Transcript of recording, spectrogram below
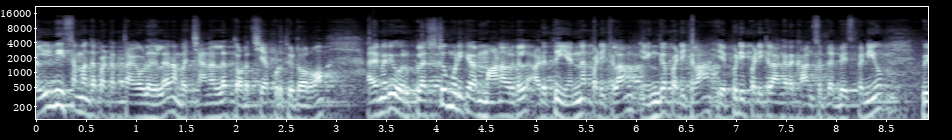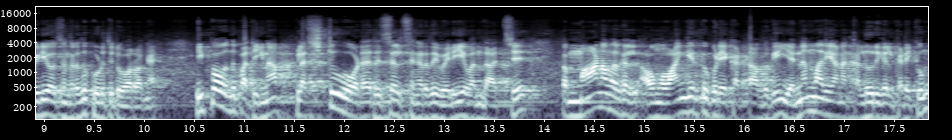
கல்வி சம்மந்தப்பட்ட தகவல்களை நம்ம சேனலில் தொடர்ச்சியாக கொடுத்துட்டு வரோம் அதேமாதிரி ஒரு ப்ளஸ் டூ முடிக்கிற மாணவர்கள் அடுத்து என்ன படிக்கலாம் எங்கே படிக்கலாம் எப்படி படிக்கலாங்கிற கான்செப்டை பேஸ் பண்ணியும் வீடியோஸுங்கிறது கொடுத்துட்டு வரோங்க இப்போ வந்து பார்த்திங்கன்னா ப்ளஸ் டூவோட ரிசல்ட்ஸுங்கிறது வெளியே வந்தாச்சு. இப்போ மாணவர்கள் அவங்க வாங்கியிருக்கக்கூடிய கட்டாவுக்கு என்ன மாதிரியான கல்லூரிகள் கிடைக்கும்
